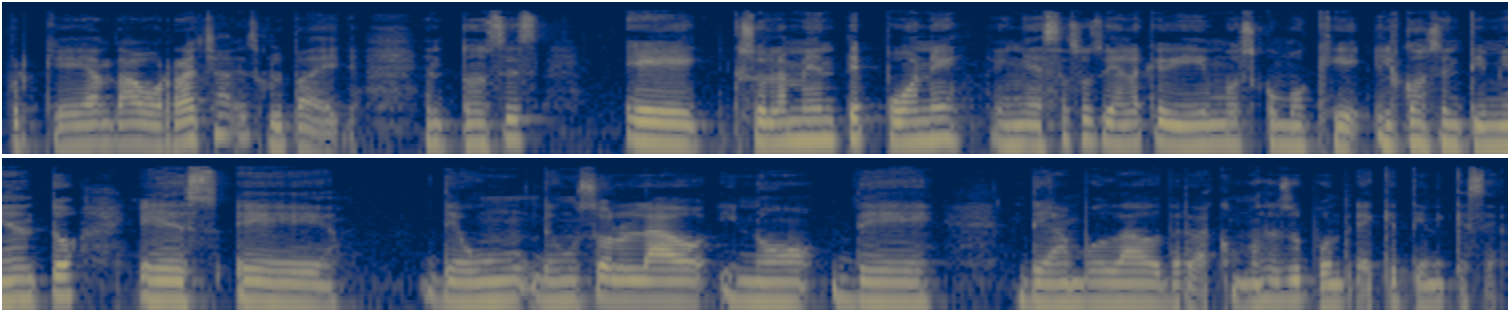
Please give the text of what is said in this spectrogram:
Porque anda borracha? Es culpa de ella. Entonces, eh, solamente pone en esa sociedad en la que vivimos como que el consentimiento es eh, de, un, de un solo lado y no de, de ambos lados, ¿verdad? Como se supondría que tiene que ser.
